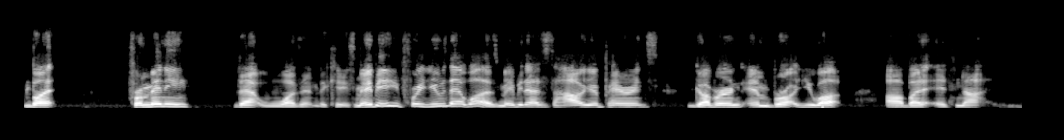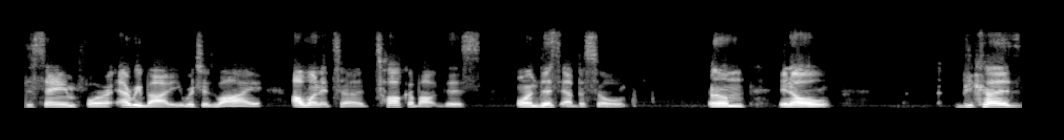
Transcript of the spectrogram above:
But for many, that wasn't the case. Maybe for you, that was. Maybe that's how your parents governed and brought you up. Uh, but it's not the same for everybody, which is why I wanted to talk about this on this episode. Um, you know, because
